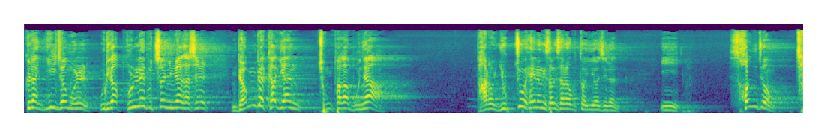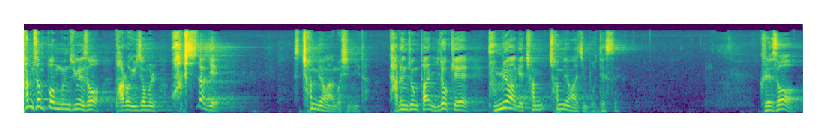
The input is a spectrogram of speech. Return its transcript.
그러나 이 점을 우리가 본래 부처님이라는 사실을 명백하게 한 종파가 뭐냐? 바로 육조 해능 선사로부터 이어지는 이 선종 참선법 문 중에서 바로 이 점을 확실하게 천명한 것입니다. 다른 종파는 이렇게 분명하게 천, 천명하지 못했어요. 그래서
